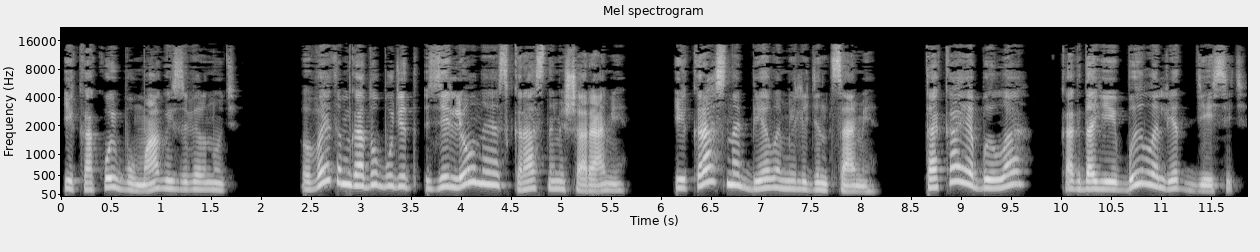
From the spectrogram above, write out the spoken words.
и какой бумагой завернуть. В этом году будет зеленая с красными шарами и красно-белыми леденцами. Такая была, когда ей было лет десять.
